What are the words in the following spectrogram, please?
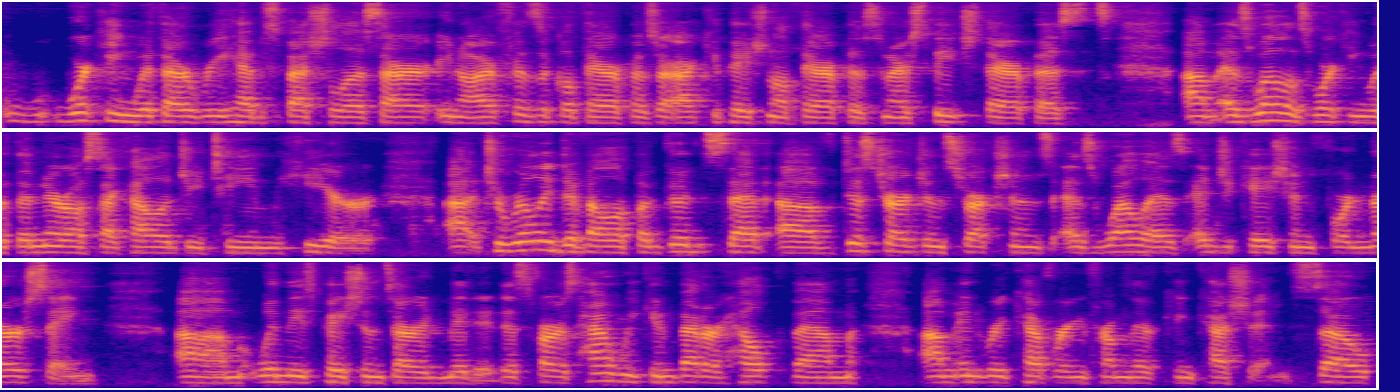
working with our rehab specialists, our you know our physical therapists, our occupational therapists, and our speech therapists, um, as well as working with a neuropsychology team here uh, to really develop a good set of discharge instructions as well as education for nursing um, when these patients are admitted, as far as how we can better help them um, in recovering from their concussion. So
